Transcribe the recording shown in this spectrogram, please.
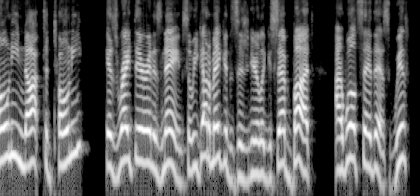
Tony not to Tony is right there in his name. So he got to make a decision here, like you said. But I will say this with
